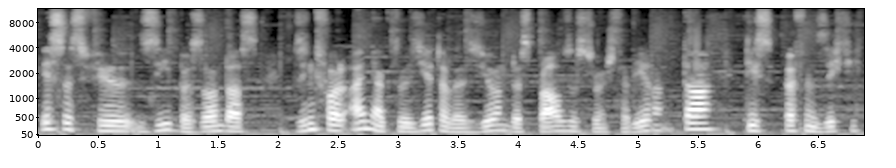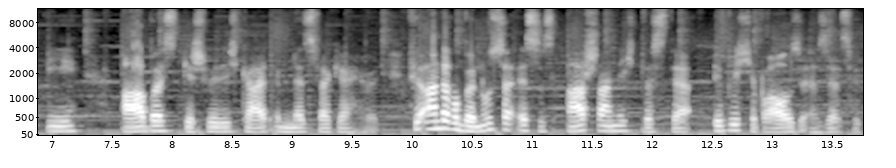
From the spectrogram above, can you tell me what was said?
ist es für Sie besonders sinnvoll, eine aktualisierte Version des Browsers zu installieren, da dies offensichtlich die Arbeitsgeschwindigkeit im Netzwerk erhöht. Für andere Benutzer ist es wahrscheinlich, dass der übliche Browser ersetzt wird.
